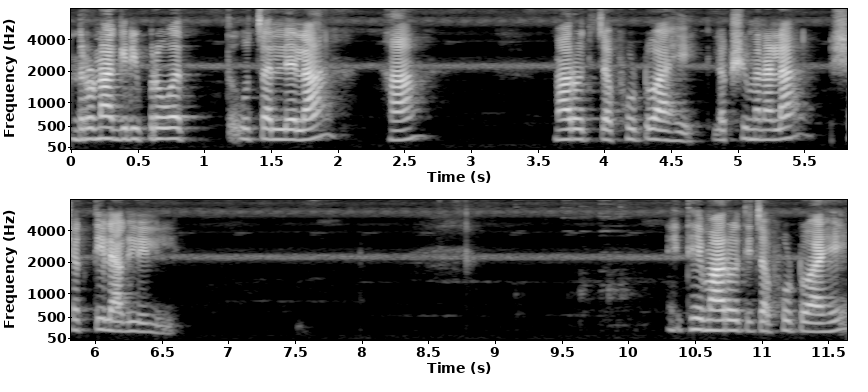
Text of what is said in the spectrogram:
द्रोणागिरी पर्वत उचललेला हा मारुतीचा फोटो आहे. लक्ष्मणाला शक्ती लागलेली. इथे मारुतीचा फोटो आहे.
